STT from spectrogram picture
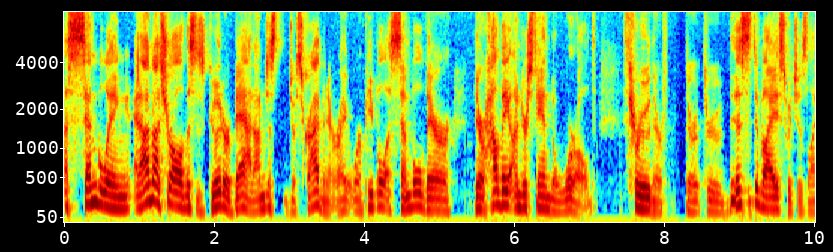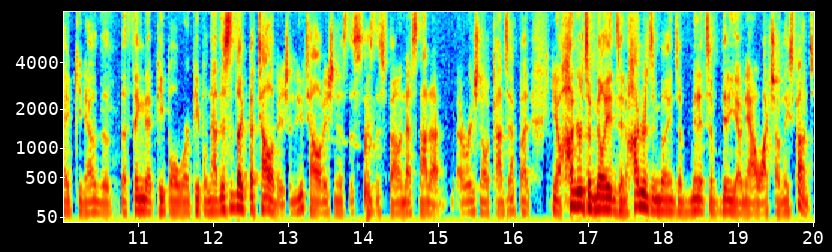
assembling and i'm not sure all this is good or bad. I'm just describing it right? Where people assemble their their how they understand the world through their they're through this device, which is like, you know, the, the thing that people were people now this is like the television, the new television is this is this phone. That's not an original concept, but you know, hundreds of millions and hundreds of millions of minutes of video now watched on these phones.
